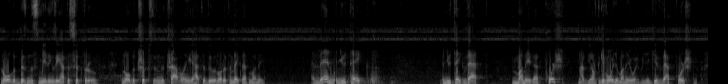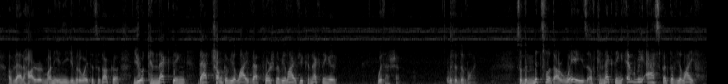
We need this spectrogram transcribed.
and all the business meetings you had to sit through, and all the trips and the traveling you had to do in order to make that money. And then when you take when you take that money, that portion, not you don't have to give all your money away, when you give that portion of that hard-earned money and you give it away to tzedakah, you're connecting that chunk of your life, that portion of your life, you're connecting it with Hashem, with the divine. So the mitzvot are ways of connecting every aspect of your life,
